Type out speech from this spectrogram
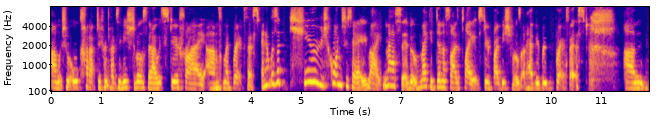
um, which were all cut up different types of vegetables that I would stir fry um, for my breakfast, and it was a huge quantity, like massive. It would make a dinner sized plate of stir fried vegetables I'd have every breakfast. Um,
